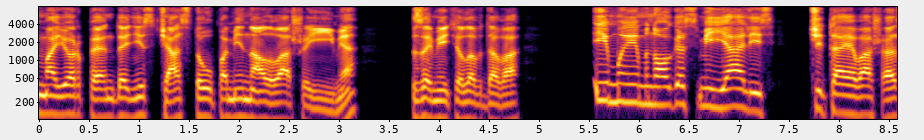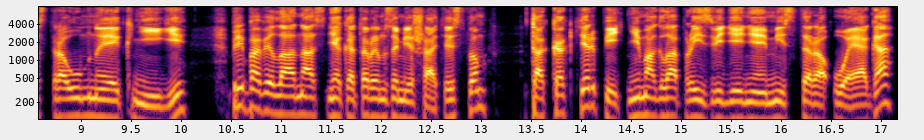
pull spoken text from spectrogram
майор Пенденис, часто упоминал ваше имя», — заметила вдова. «И мы много смеялись, читая ваши остроумные книги», — прибавила она с некоторым замешательством — так как терпеть не могла произведения мистера Уэга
